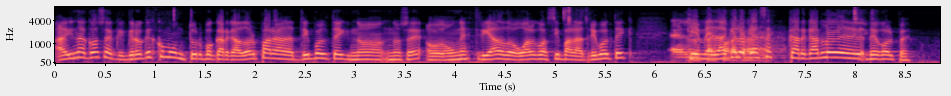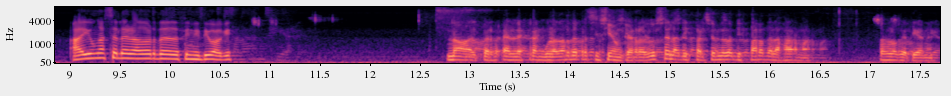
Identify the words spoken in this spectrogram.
hay una cosa que creo que es como un turbo cargador para la triple take, no, no sé, o un estriado o algo así para la triple take, que me da que lo que hace es cargarlo de, de golpe. Hay un acelerador de definitivo aquí. No, el, el, estrangulador de precisión, que reduce la dispersión de los disparos de las armas. Eso es lo que tiene.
